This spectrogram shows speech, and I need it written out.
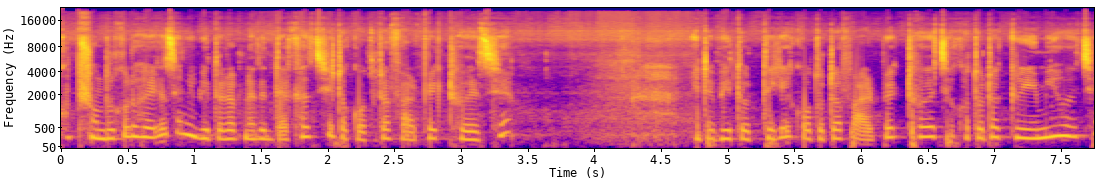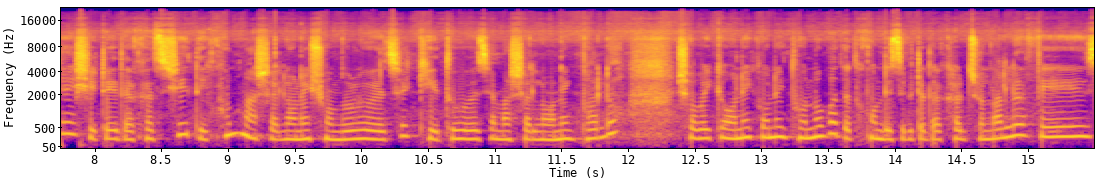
খুব সুন্দর করে হয়ে গেছে, আমি ভিতরে আপনাদের দেখাচ্ছি এটা কতটা পারফেক্ট হয়েছে। এটা ভিতর থেকে কতটা পারফেক্ট হয়েছে, কতটা ক্রিমি হয়েছে, সেটাই দেখাচ্ছি। দেখুন মাসাল্লা অনেক সুন্দর হয়েছে খেতে হয়েছে মাসাল্লা অনেক ভালো। সবাইকে অনেক অনেক ধন্যবাদ এতক্ষণ রেসিপিটা দেখার জন্য। আল্লাহ হাফিজ।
